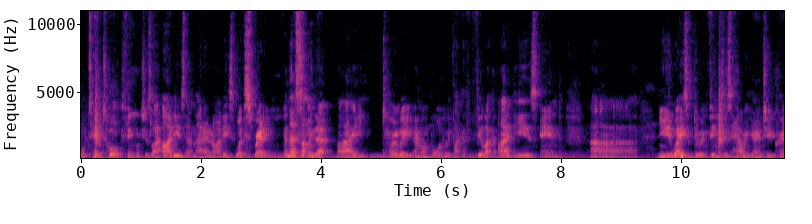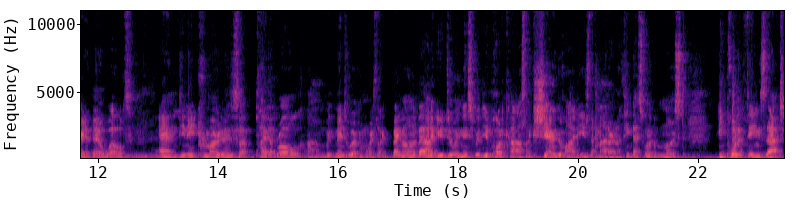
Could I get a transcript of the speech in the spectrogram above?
or TED Talk thing, which is like ideas that matter and ideas worth spreading, and that's something that I totally am on board with. Like I feel like ideas and uh, new ways of doing things is how we're going to create a better world. And you need promoters that play that role. Um, with men's work, I'm always like banging on about it. You're doing this with your podcast, like sharing your ideas that matter. And I think that's one of the most important things that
